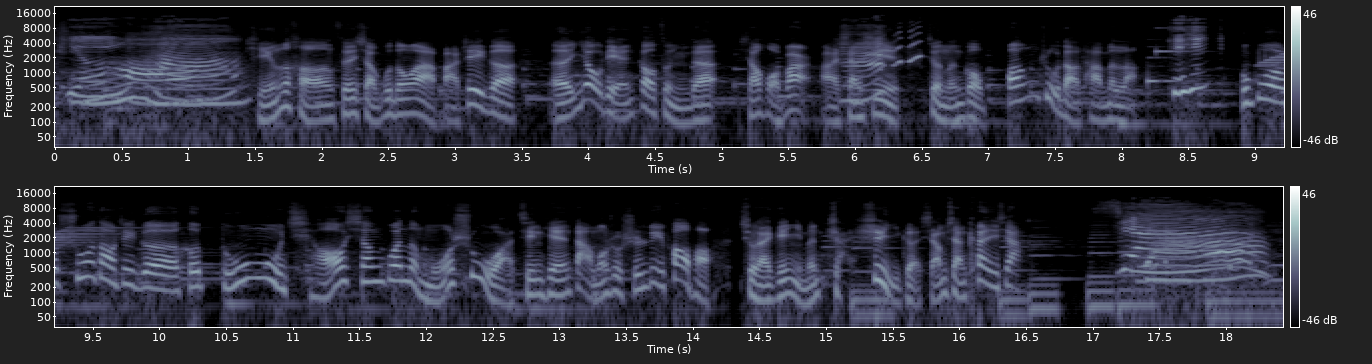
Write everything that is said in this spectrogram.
平衡，平衡。所以小咕咚啊，把这个呃要点告诉你的小伙伴啊，相信就能够帮助到他们了。嘿嘿。不过说到这个和独木桥相关的魔术啊，今天大魔术师绿泡泡就来给你们展示一个，想不想看一下？想。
